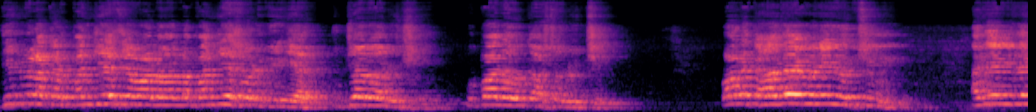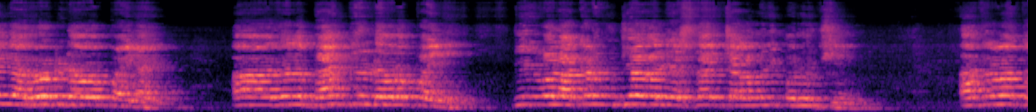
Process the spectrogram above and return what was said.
దీనివల్ల అక్కడ పనిచేసే వాళ్ళ వల్ల పనిచేసేవాడు పెరిగారు. ఉద్యోగాలు వచ్చినాయి ఉపాధి అవకాశాలు వచ్చాయి వాళ్ళకి ఆదాయం అనేది వచ్చింది. అదేవిధంగా రోడ్డు డెవలప్ అయినాయి. ఆ, అదే బ్యాంకులు డెవలప్ అయినాయి. దీనివల్ల అక్కడ ఉద్యోగాలు చేస్తారు చాలామంది పని వచ్చింది ఆ తర్వాత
